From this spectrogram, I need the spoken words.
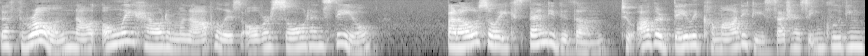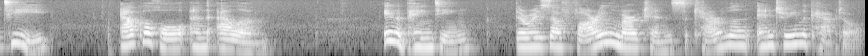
the throne not only held monopolies over sword and steel, but also expanded them to other daily commodities such as including tea, alcohol and alum. In the painting, there is a foreign merchant's caravan entering the capital.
